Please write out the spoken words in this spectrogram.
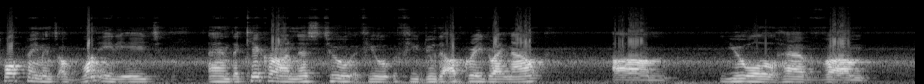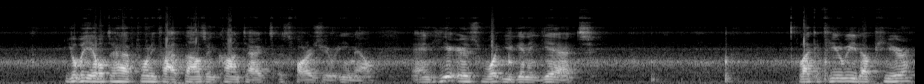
12 payments of 188, and the kicker on this too, if you if you do the upgrade right now, um, you will have. Um, you'll be able to have 25,000 contacts as far as your email. And here is what you're going to get. Like if you read up here,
